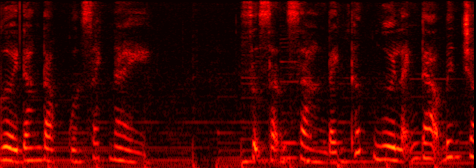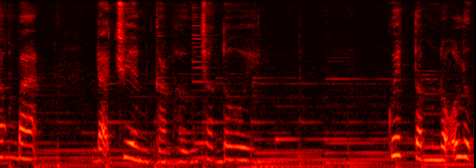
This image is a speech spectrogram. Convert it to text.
Người đang đọc cuốn sách này. Sự sẵn sàng đánh thức người lãnh đạo bên trong bạn Đã truyền cảm hứng cho tôi. Quyết tâm nỗ lực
